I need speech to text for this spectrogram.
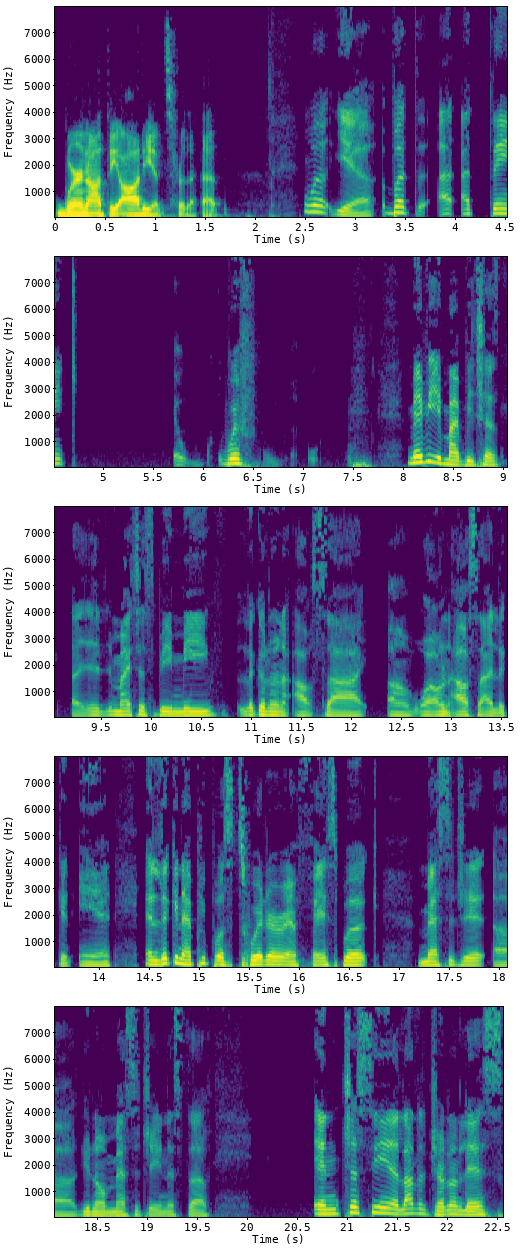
we're not the audience for that. Well, yeah, but I, I think with maybe it might be just uh, it might just be me looking on the outside, um, on the outside looking in, and looking at people's Twitter and Facebook message it, uh, you know, messaging and stuff, and just seeing a lot of journalists,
